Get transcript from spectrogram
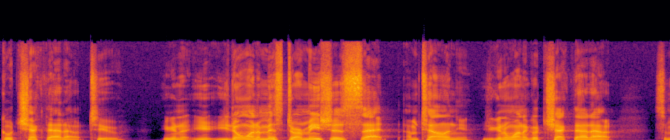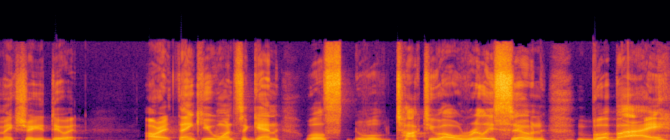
Go check that out too. You're gonna you, you don't want to miss Dormeshia's set. I'm telling you. You're gonna want to go check that out. So make sure you do it. All right, thank you once again. We'll we'll talk to you all really soon. Bye-bye.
